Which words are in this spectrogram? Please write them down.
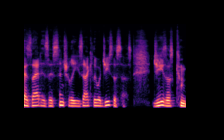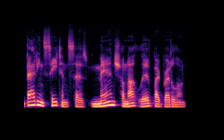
because that is essentially exactly what Jesus says. Jesus, combating Satan, says, Man shall not live by bread alone,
